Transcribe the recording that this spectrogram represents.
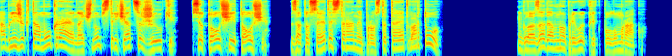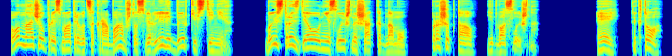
а ближе к тому краю начнут встречаться жилки, все толще и толще. Зато с этой стороны просто тает во рту. Глаза давно привыкли к полумраку. Он начал присматриваться к рабам, что сверлили дырки в стене. Быстро сделал неслышный шаг к одному. Прошептал, едва слышно. «Эй, ты кто?»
